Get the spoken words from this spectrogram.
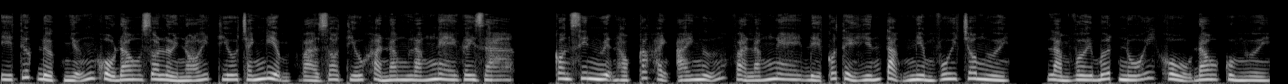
ý thức được những khổ đau do lời nói thiếu chánh niệm và do thiếu khả năng lắng nghe gây ra. Con xin nguyện học các hạnh ái ngữ và lắng nghe để có thể hiến tặng niềm vui cho người, làm vơi bớt nỗi khổ đau của người,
